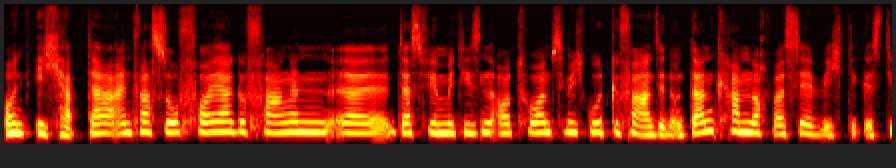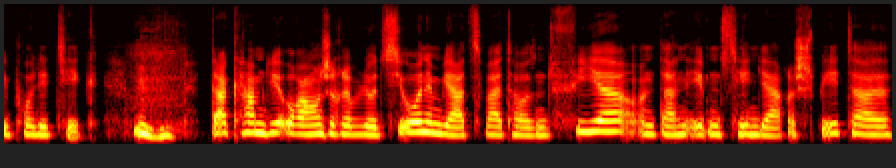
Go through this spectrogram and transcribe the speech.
Und ich habe da einfach so Feuer gefangen, äh, dass wir mit diesen Autoren ziemlich gut gefahren sind. Und dann kam noch was sehr Wichtiges, die Politik. Mhm. Da kam die Orange Revolution im Jahr 2004 und dann eben zehn Jahre später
